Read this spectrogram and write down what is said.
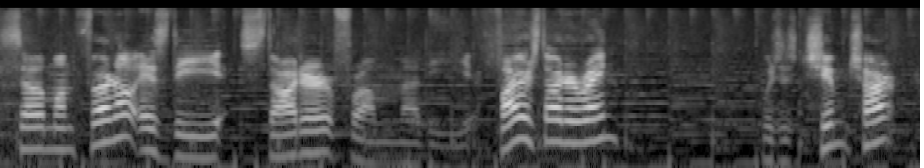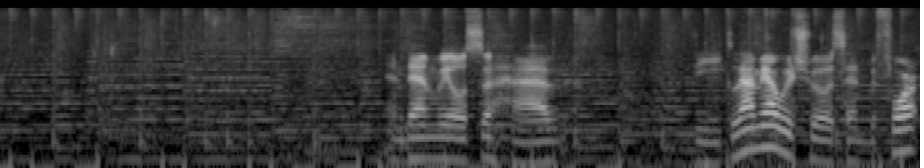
So Monferno is the starter from uh, the Fire Starter Rain, which is Chimchar. Then we also have the Glameow, which we was said before.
